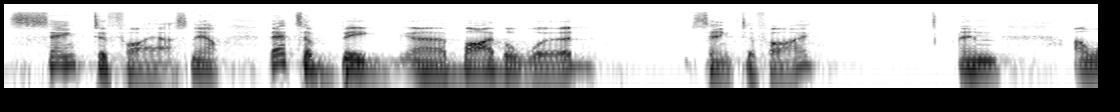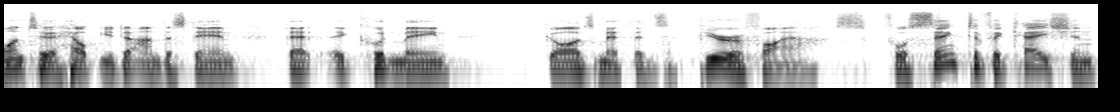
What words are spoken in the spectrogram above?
sanctify us. Now, that's a big uh, Bible word, sanctify. And I want to help you to understand that it could mean God's methods purify us. For sanctification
